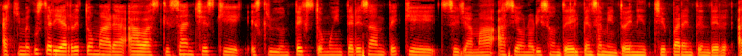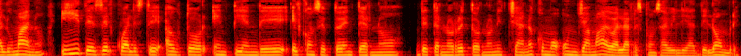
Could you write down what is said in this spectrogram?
Aquí me gustaría retomar a, Vázquez Sánchez, que escribió un texto muy interesante que se llama Hacia un horizonte del pensamiento de Nietzsche para entender al humano y desde el cual este autor entiende el concepto de interno de eterno retorno nietzscheano como un llamado a la responsabilidad del hombre,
